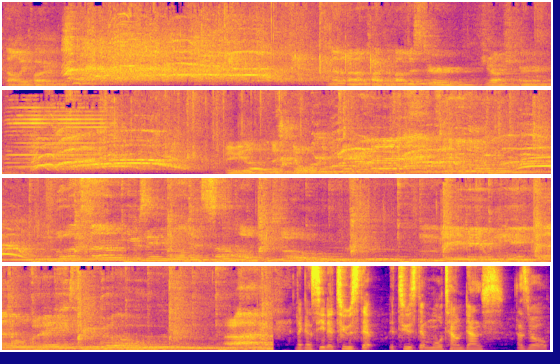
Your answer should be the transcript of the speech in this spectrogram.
Dolly Parton. No, no, no, I'm talking about Mr. Josh Turner. Baby, love the door lights I can see the two step the two step Motown dance as well.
